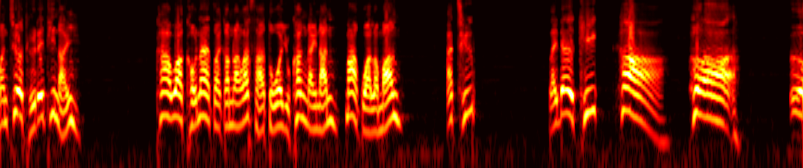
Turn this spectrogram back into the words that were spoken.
มันเชื่อถือได้ที่ไหน ข้าว่าเขาน่าจะกำลังรักษาตัวอยู่ข้างในนั้นมากกว่าละมั้งอาชึบไรเดอร์คิกฮ่าฮ่าเออ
